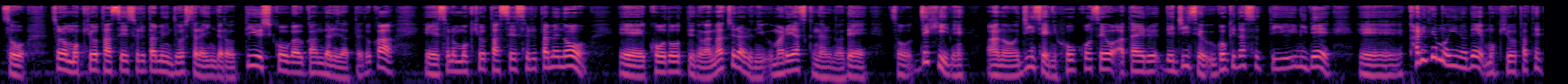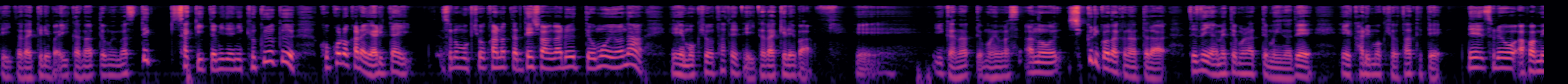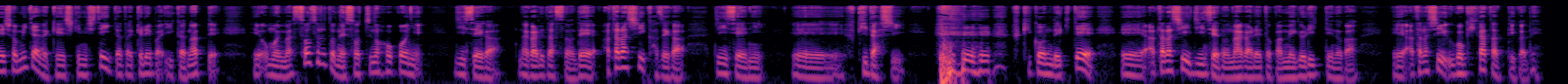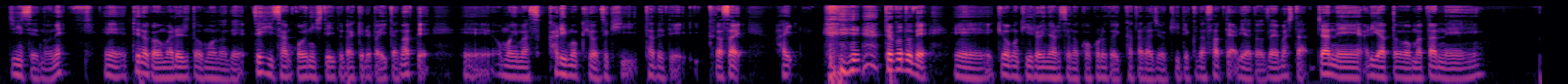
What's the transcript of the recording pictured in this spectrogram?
そう、その目標を達成するためにどうしたらいいんだろうっていう思考が浮かんだりだったりとか、えー、その目標を達成するための、えー、行動っていうのがナチュラルに生まれやすくなるので、そう、ぜひね、あの、人生に方向性を与える、で、人生を動き出すっていう意味で、えー、仮でもいいので目標を立てていただければいいかなって思います。で、さっき言ったみたいに極力心からやりたい、その目標を叶ったらテンション上がるって思うような、え目標を立てていただければ、えーいいかなって思います。あの、しっくりこなくなったら全然やめてもらってもいいので、えー、仮目標を立てて、で、それをアファメーションみたいな形式にしていただければいいかなって、思います。そうするとね、そっちの方向に人生が流れ出すので、新しい風が人生に、えー、吹き出し、吹き込んできて、えー、新しい人生の流れとか巡りっていうのが、えー、新しい動き方っていうかね、人生のね、えー、っていうのが生まれると思うので、ぜひ参考にしていただければいいかなって、え思います。仮目標ぜひ立ててください。はい。ということで、え今日も黄色いナルセの心と生き方ラジオを聴いてくださってありがとうございました。じゃあね、ありがとう、またね。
